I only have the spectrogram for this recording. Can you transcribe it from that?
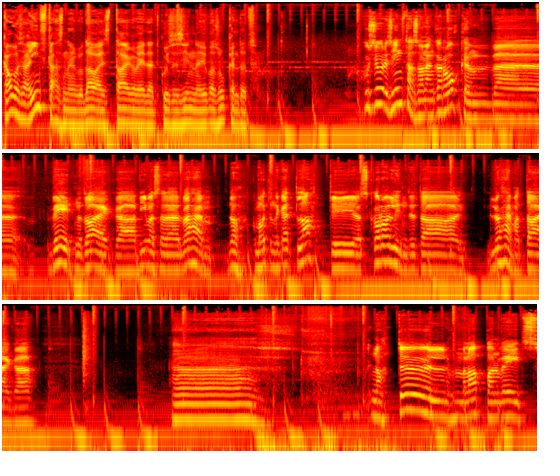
kaua sa Instas nagu tavaliselt aega veedad, kui sa sinna juba sukeldud? Kusjuures Instas olen ka rohkem äh, veetnud aega, viimasel ajal vähem, noh, kui ma võtan ta kätt lahti ja scroll in teda lühemat aega äh,. noh, tööl ma lappan veits,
